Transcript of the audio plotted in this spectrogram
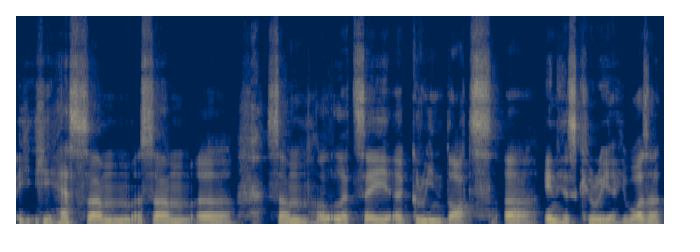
he has some some uh, some let's say uh, green dots uh, in his career. He was a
